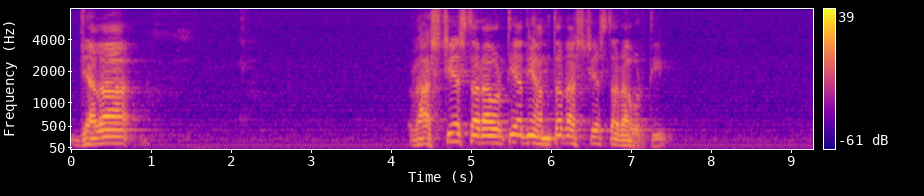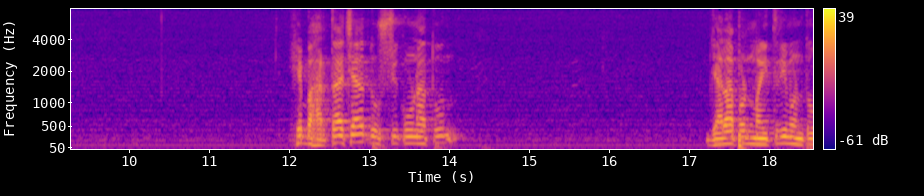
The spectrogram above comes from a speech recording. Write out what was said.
ज्याला राष्ट्रीय स्तरावरती आणि आंतरराष्ट्रीय स्तरावरती. हे भारताच्या दृष्टिकोनातून ज्याला आपण मैत्री म्हणतो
